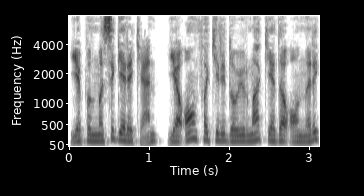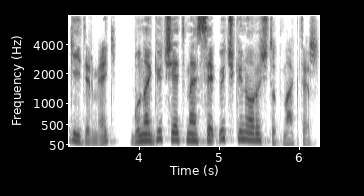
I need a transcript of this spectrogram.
Yapılması gereken, ya on fakiri doyurmak ya da onları giydirmek, buna güç yetmezse üç gün oruç tutmaktır.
